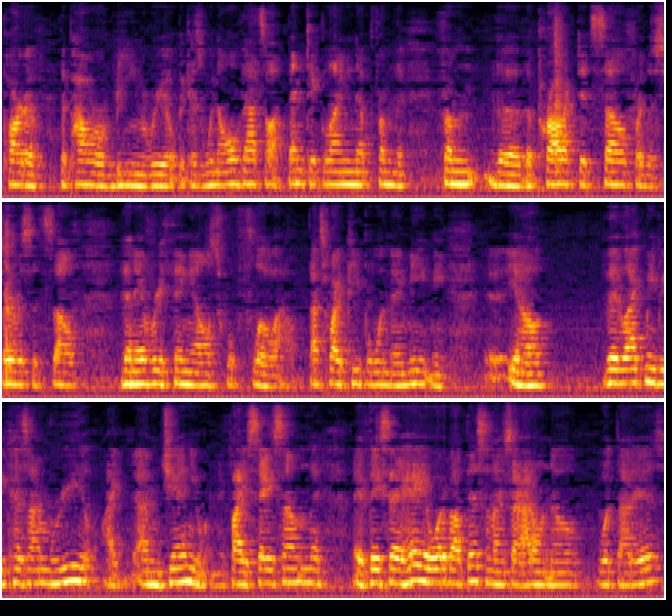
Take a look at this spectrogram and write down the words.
part of the power of being real because when all that's authentic lining up from the from the the product itself or the service itself then everything else will flow out that's why people when they meet me you know they like me because I'm real. I, I'm genuine. If I say something, that, if they say, hey, what about this? And I say, I don't know what that is.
